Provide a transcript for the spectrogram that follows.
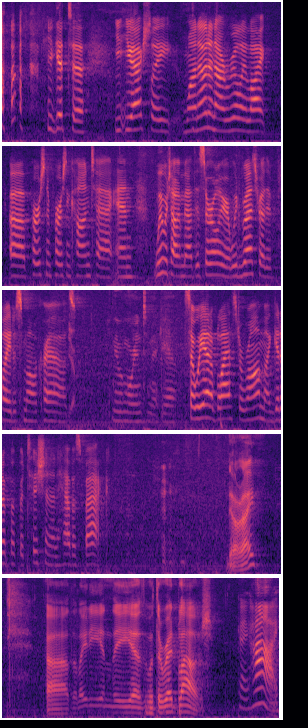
you get to, you, you actually, Wynonna and I really like uh, person-to-person contact, and we were talking about this earlier. We'd much rather play to small crowds. They were more intimate, yeah. So we had a blastorama, get up a petition and have us back. All right. Uh, the lady in the uh, with the red blouse. Okay, hi.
